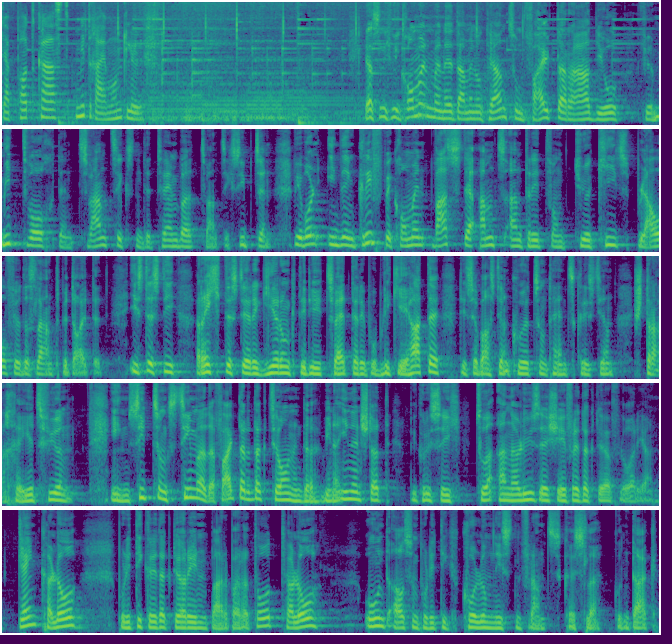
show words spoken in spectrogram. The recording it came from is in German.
der Podcast mit Raimund Löw. Herzlich willkommen, meine Damen und Herren, zum Falter Radio für Mittwoch, den 20. Dezember 2017. Wir wollen in den Griff bekommen, was der Amtsantritt von Türkis-Blau für das Land bedeutet. Ist es die rechteste Regierung, die die Zweite Republik je hatte, die Sebastian Kurz und Heinz-Christian Strache jetzt führen? Im Sitzungszimmer der Falter-Redaktion in der Wiener Innenstadt begrüße ich zur Analyse Chefredakteur Florian Klenk. Hallo. Politikredakteurin Barbara Todt. Hallo und Außenpolitik-Kolumnisten Franz Kössler. Guten Tag.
